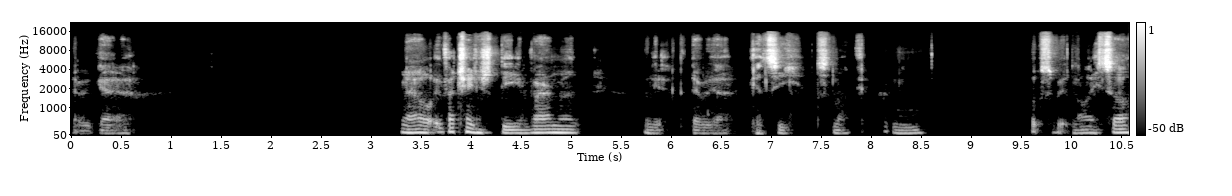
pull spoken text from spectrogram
There we go. Now, if I change the environment, yeah, there we go. You can see it's like mm, looks a bit nicer.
